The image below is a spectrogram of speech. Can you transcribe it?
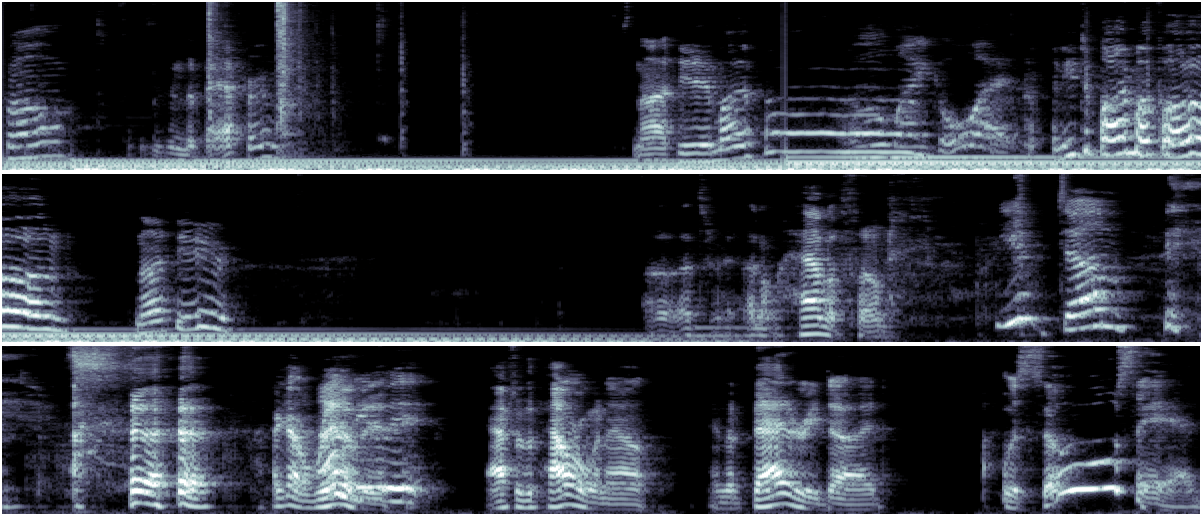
phone. is it in the bathroom? It's not here. My phone. Oh my god. I need to find my phone. It's not here. Oh, that's right. I don't have a phone. You dumb. I got rid I of it, it. after the power went out and the battery died. I was so sad.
